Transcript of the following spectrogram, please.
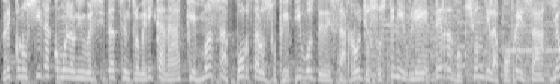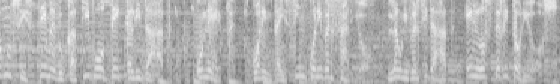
reconocida como la universidad centroamericana que más aporta a los objetivos de desarrollo sostenible, de reducción de la pobreza y a un sistema educativo de calidad. UNED, 45 aniversario. La universidad en los territorios.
